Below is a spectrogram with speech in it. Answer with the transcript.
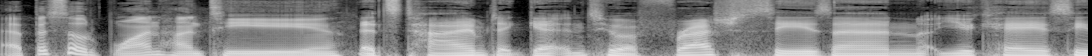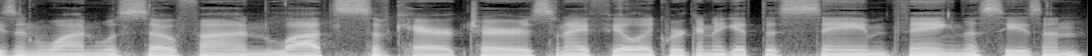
Episode one, Hunty. It's time to get into a fresh season. UK season one was so fun, lots of characters, and I feel like we're going to get the same thing this season.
